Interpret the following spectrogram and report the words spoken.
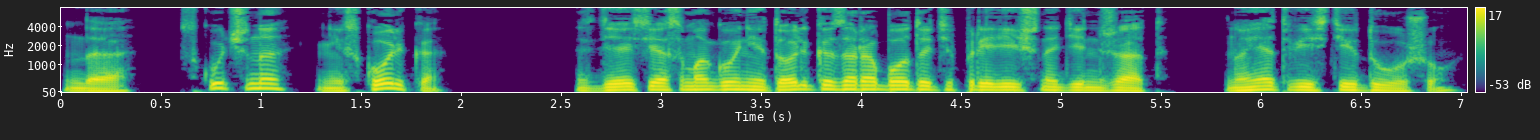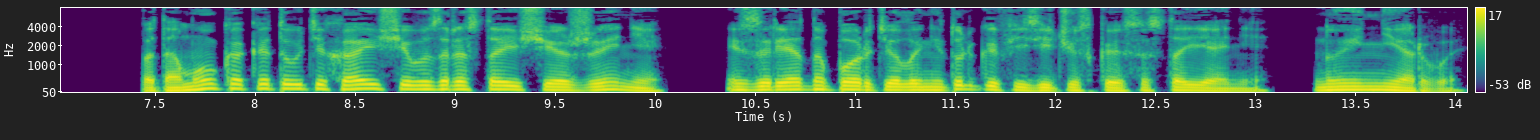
Да. Скучно? Нисколько. Здесь я смогу не только заработать прилично деньжат, но и отвести душу, потому как это утихающее возрастающее жжение изрядно портило не только физическое состояние, но и нервы.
